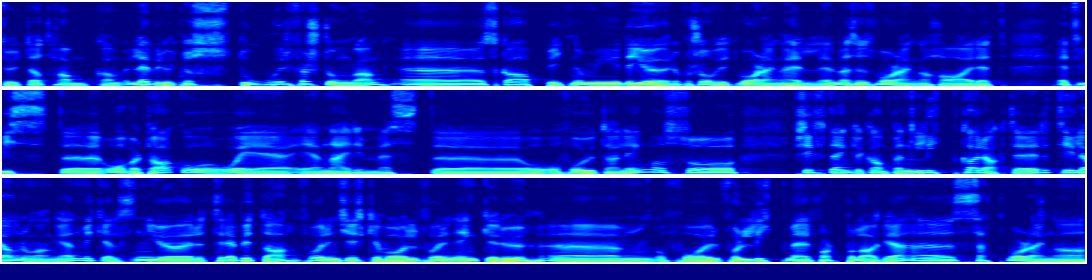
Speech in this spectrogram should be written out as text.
jo ikke at HamKam leverer ut noe stor førsteomgang. Eh, skaper ikke noe mye. Det gjør for så vidt ikke Vålerenga heller, men jeg syns Vålerenga har et, et visst eh, overtak og, og er, er, nærmest eh, å, å, få uttelling. Og så skifter egentlig kampen litt karakter tidlig i andre omgangen. Mikkelsen gjør tre bytter. Får inn Kirkevold, får inn Enkerud eh, og får, får, litt mer fart på laget. setter Vålerenga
